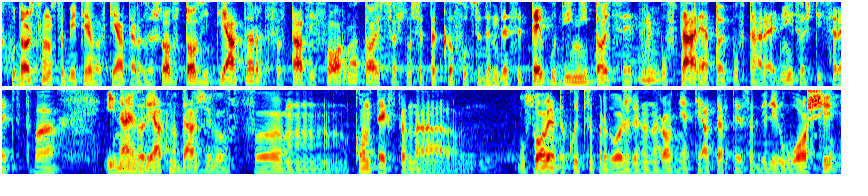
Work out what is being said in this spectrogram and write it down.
художествено събитие в театъра, защото този театър с тази форма, той всъщност е такъв от 70-те години, той се преповтаря, той повтаря едни и същи средства и най-вероятно даже в контекста на условията, които са предложили на Народния театър, те са били лоши,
